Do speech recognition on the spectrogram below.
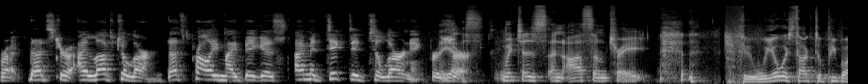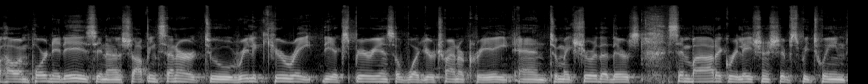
Right. That's true. I love to learn. That's probably my biggest, I'm addicted to learning for yes, sure. Which is an awesome trait. we always talk to people how important it is in a shopping center to really curate the experience of what you're trying to create and to make sure that there's symbiotic relationships between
